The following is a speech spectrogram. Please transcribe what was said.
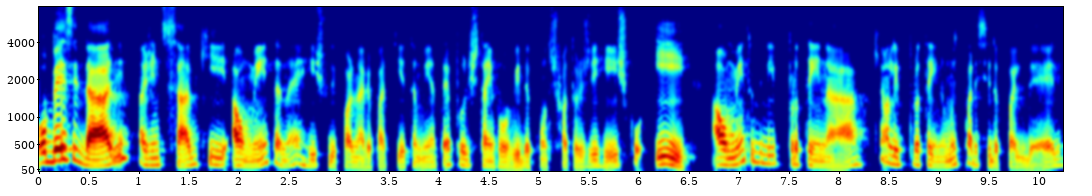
Obesidade, a gente sabe que aumenta né, risco de coronariopatia também, até por estar envolvida com outros fatores de risco. E aumento de lipoproteína A, que é uma lipoproteína muito parecida com a LDL,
